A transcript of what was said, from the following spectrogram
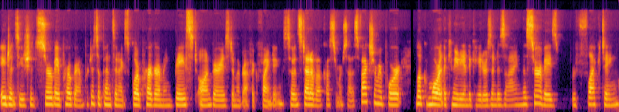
Agency should survey program participants and explore programming based on various demographic findings. So instead of a customer satisfaction report, look more at the community indicators and design the surveys reflecting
